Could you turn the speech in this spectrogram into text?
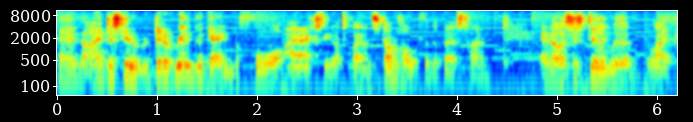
and I just a, did a really good game before I actually got to play on Stronghold for the first time. And I was just dealing with it, like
